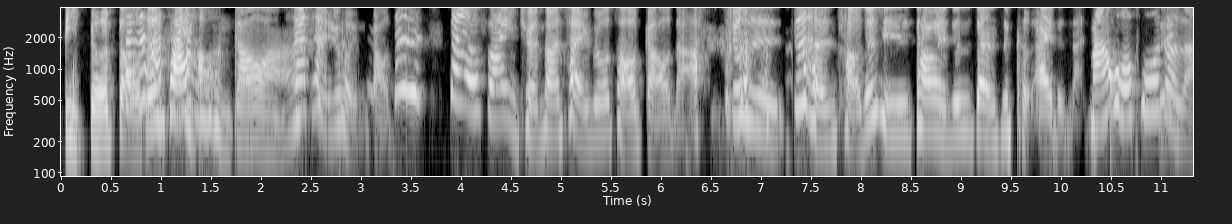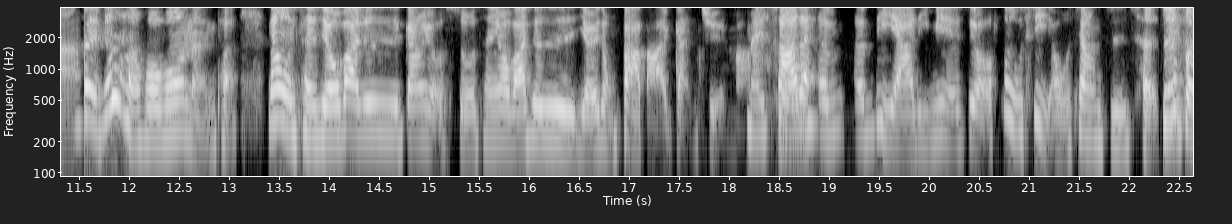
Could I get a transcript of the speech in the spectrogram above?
比格斗但是真的超他参与度好很高啊，那参与率很高，但是那个翻译全团参与度都超高的、啊，就是就是很吵，就其实他们就是真的是可爱的男蛮活泼的啦。对，就是很活泼的男团。那我们陈学欧巴就是刚刚有说，陈学欧巴就是有一种爸爸的感觉嘛。没错然，后在 N N P R 里面也是有父系偶像之称，就是粉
